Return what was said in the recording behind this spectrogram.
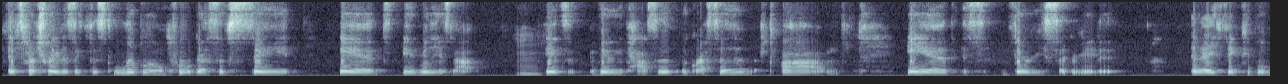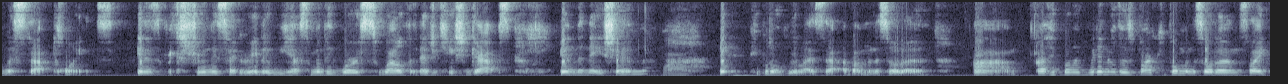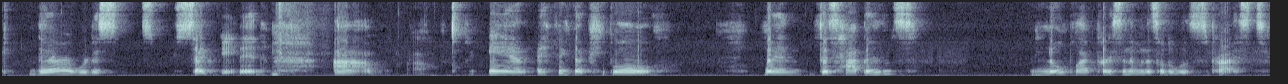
It's portrayed as like this liberal and progressive state, and it really is not. Mm. It's very passive aggressive, um, and it's very segregated. And I think people miss that point. It is extremely segregated. We have some of the worst wealth and education gaps in the nation. Wow. And people don't realize that about Minnesota. Um, a lot of people are like, we didn't know there's black people in Minnesota. And it's like, there we're just segregated. um, wow. And I think that people, when this happens, no black person in Minnesota was surprised.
